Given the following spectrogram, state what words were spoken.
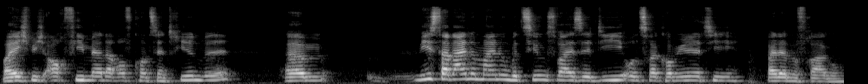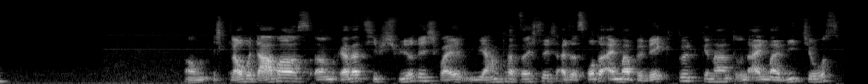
weil ich mich auch viel mehr darauf konzentrieren will. Ähm, wie ist da deine Meinung beziehungsweise die unserer Community bei der Befragung? Ähm, ich glaube, da war es ähm, relativ schwierig, weil wir haben tatsächlich, also es wurde einmal Bewegtbild genannt und einmal Videos.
